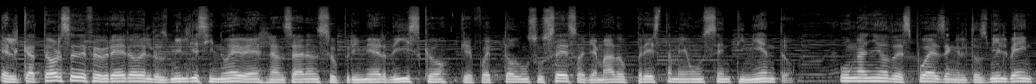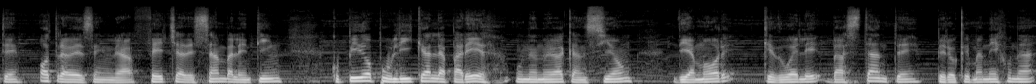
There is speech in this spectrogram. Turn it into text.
El 14 de febrero del 2019 lanzaron su primer disco, que fue todo un suceso, llamado Préstame un sentimiento. Un año después, en el 2020, otra vez en la fecha de San Valentín, Cupido publica La Pared, una nueva canción de amor que duele bastante, pero que maneja una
